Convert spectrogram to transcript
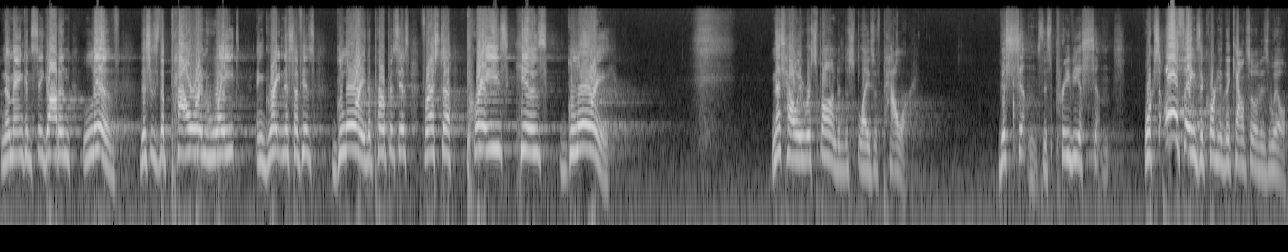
No man can see God and live. This is the power and weight and greatness of his glory. The purpose is for us to praise his glory. And that's how we respond to displays of power. This sentence, this previous sentence, works all things according to the counsel of his will.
